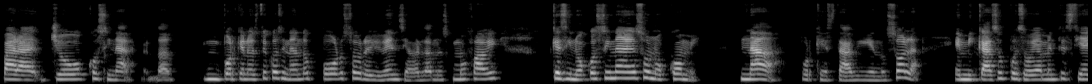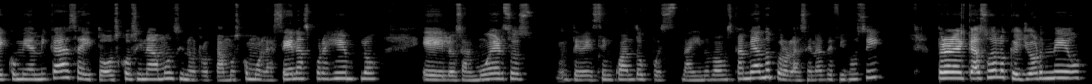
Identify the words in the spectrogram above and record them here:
para yo cocinar, ¿verdad? Mm, porque no estoy cocinando por sobrevivencia, ¿verdad? No es como Fabi, que si no cocina eso no come nada, porque está viviendo sola. En mi caso, pues obviamente sí hay comida en mi casa y todos cocinamos y nos rotamos como las cenas, por ejemplo, eh, los almuerzos, de vez en cuando, pues ahí nos vamos cambiando, pero las cenas de fijo sí. Pero en el caso de lo que yo horneo,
